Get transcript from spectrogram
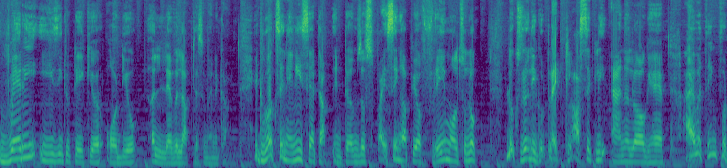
Very easy to take your audio a level up जैसे मैंने कहा. It works in any setup in terms of spicing up your frame also. Look, looks really good, like classically analog है. I have a thing for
